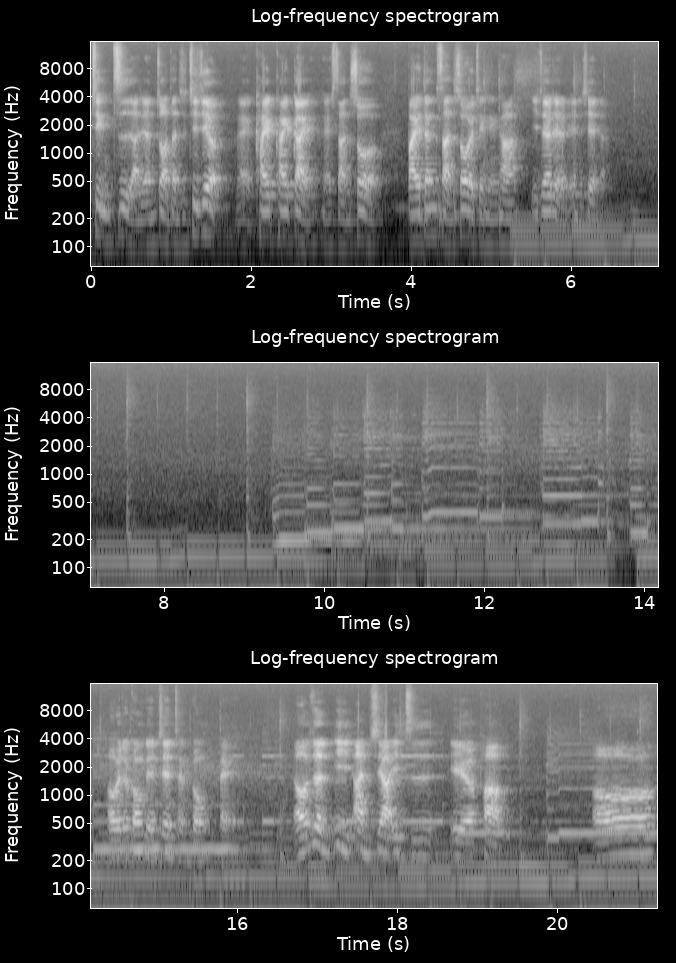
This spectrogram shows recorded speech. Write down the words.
静止啊，是安怎？但是至少诶开开盖诶闪烁。白灯闪烁的情形下，伊这就连线了。好，我就讲连线成功，哎，然后任意按下一支 AirPod，哦，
